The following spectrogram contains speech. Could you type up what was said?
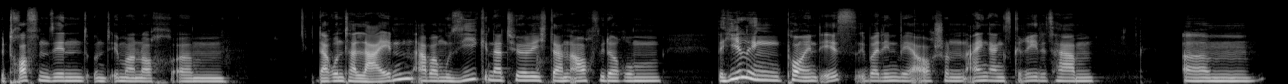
betroffen sind und immer noch ähm, darunter leiden. Aber Musik natürlich dann auch wiederum the healing point ist, über den wir ja auch schon eingangs geredet haben. Ähm,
